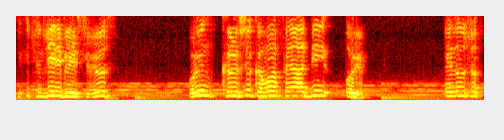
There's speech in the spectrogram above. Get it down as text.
Üçüncü yeri birleştiriyoruz. Oyun karışık ama fena değil oyun. En doğrusu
